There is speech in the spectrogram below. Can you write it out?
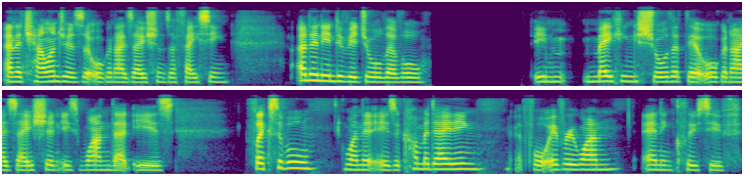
and the challenges that organizations are facing at an individual level in making sure that their organization is one that is flexible, one that is accommodating for everyone and inclusive.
